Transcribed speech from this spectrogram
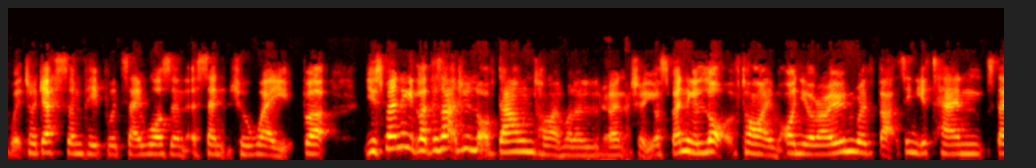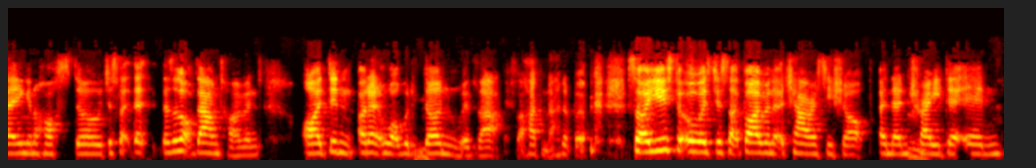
which I guess some people would say wasn't essential weight, but you're spending like there's actually a lot of downtime on an adventure. Yeah. You're spending a lot of time on your own, whether that's in your tent, staying in a hostel, just like there's a lot of downtime. And I didn't I don't know what I would have mm. done with that if I hadn't had a book. So I used to always just like buy one at a charity shop and then mm. trade it in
